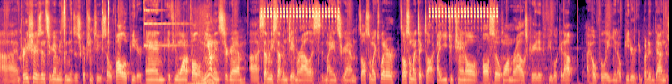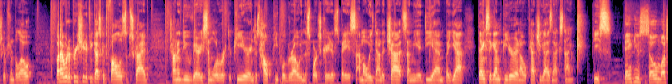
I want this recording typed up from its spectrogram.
Uh, I'm pretty sure his Instagram is in the description too, so follow Peter. And if you want to follow me on Instagram, uh, 77J Morales is my Instagram. It's also my Twitter. It's also my TikTok. My YouTube channel, also Juan Morales Creative. If you look it up, I hopefully, you know, Peter can put it down in the description below. But I would appreciate if you guys could follow, subscribe, trying to do very similar work to Peter and just help people grow in the sports creative space. I'm always down to chat, send me a DM. But yeah, thanks again, Peter, and I will catch you guys next time. Peace. Thank you so much,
